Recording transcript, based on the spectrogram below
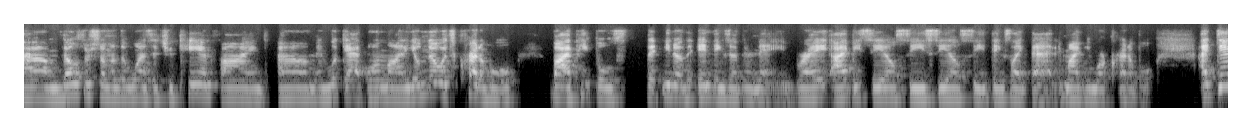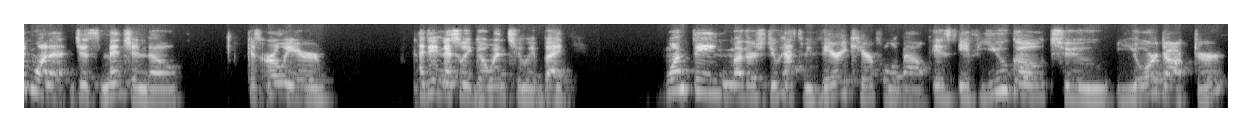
um, those are some of the ones that you can find um, and look at online. You'll know it's credible by people's that you know the endings of their name, right? IBCLC, CLC, things like that. It might be more credible. I did want to just mention though, because earlier I didn't necessarily go into it, but one thing mothers do have to be very careful about is if you go to your doctor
